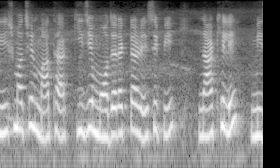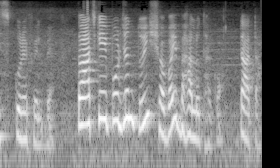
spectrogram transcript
ইলিশ মাছের মাথা কি যে মজার একটা রেসিপি না খেলে মিস করে ফেলবে। তো আজকে এই পর্যন্তই সবাই ভালো থাকো। টাটা।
